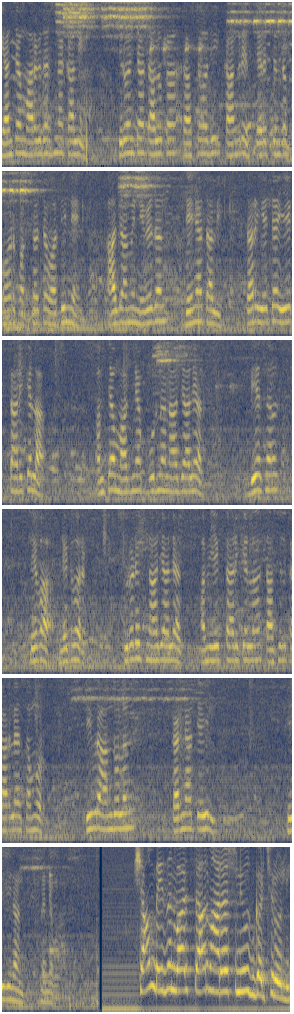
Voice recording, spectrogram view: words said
यांच्या मार्गदर्शनाखाली शिरोंचा तालुका राष्ट्रवादी काँग्रेस शरदचंद्र पवार पक्षाच्या वतीने आज आम्ही निवेदन देण्यात आली. तर येत्या एक तारखेला आमच्या मागण्या पूर्ण ना झाल्यास बी एस एन सेवा नेटवर्क सुरळीत ना झाल्यास आम्ही एक तारखेला तहसील कार्यालयासमोर तीव्र आंदोलन करण्यात येईल ही विनंती. धन्यवाद. Shyam Bejanwar star Maharashtra news Gadchiroli.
